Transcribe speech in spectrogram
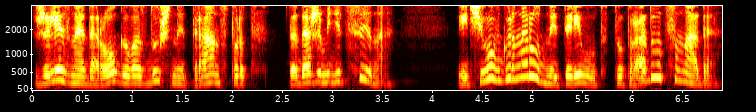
Железная дорога, воздушный транспорт, да даже медицина. И чего в горнорудной-то ревут, тут радоваться надо».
